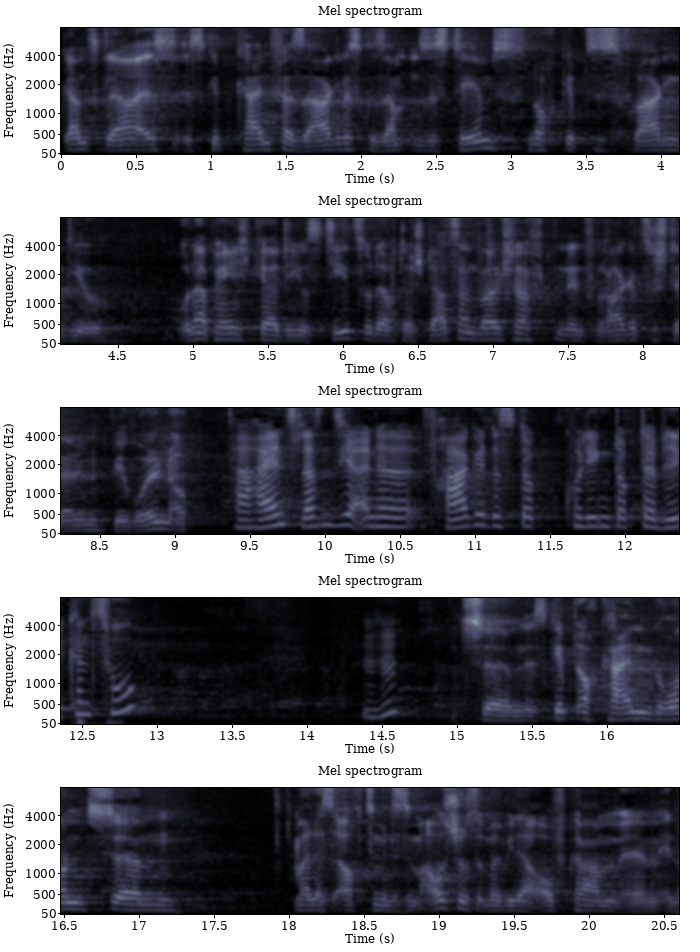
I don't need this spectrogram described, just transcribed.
ganz klar ist, es gibt kein Versagen des gesamten Systems, noch gibt es Fragen, die Unabhängigkeit der Justiz oder auch der Staatsanwaltschaften infrage zu stellen. Wir wollen auch Herr Heinz, lassen Sie eine Frage des Kollegen Dr. Wilken zu. Mhm. Ähm, es gibt auch keinen Grund, ähm, weil es auch zumindest im Ausschuss immer wieder aufkam, ähm, in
